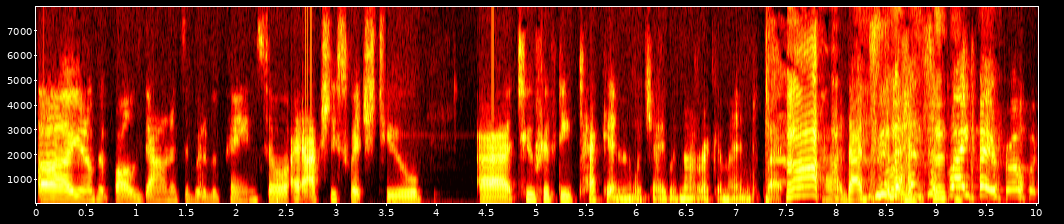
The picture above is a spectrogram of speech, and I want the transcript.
uh, you know, if it falls down, it's a bit of a pain. So I actually switched to uh, 250 Tekken, which I would not recommend, but uh, that's that's the bike I rode.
